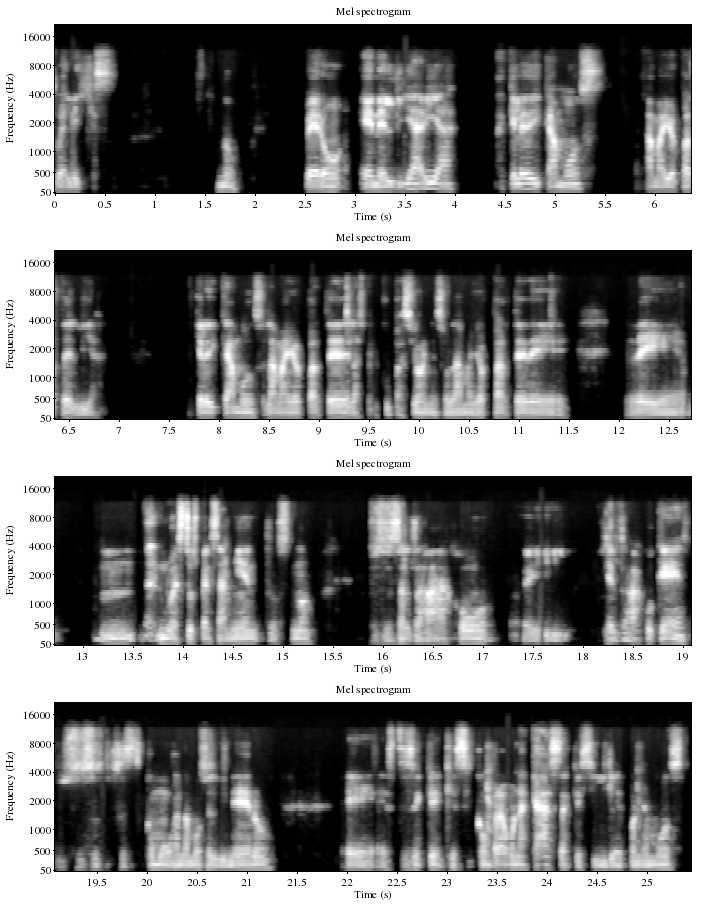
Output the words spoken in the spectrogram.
tú eliges, ¿no? Pero en el día a día, ¿a qué le dedicamos la mayor parte del día? ¿A qué le dedicamos la mayor parte de las preocupaciones o la mayor parte de, de mm, nuestros pensamientos, ¿no? Pues es el trabajo y, el trabajo qué es, pues es, cómo ganamos el dinero, eh, este que, que si compra una casa, que si le ponemos,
